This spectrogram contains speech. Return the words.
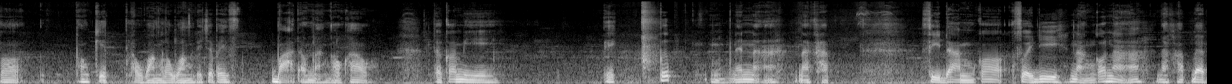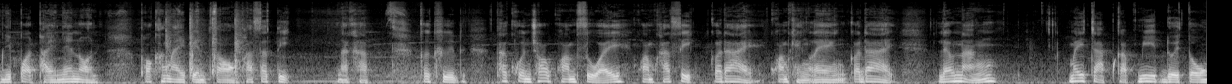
ก็ต้องเก็บระวังระวังเดี๋ยวจะไปบาดเอาหนังเขาเข้า แล้วก็มีเป๊กปุ๊บแน่นหนานะครับ สีดำก็สวยดีหนังก็หนานะครับ แบบนี้ปลอดภัยแน่นอน เพราะข้างในเป็นซองพลาสติก นะครับ ก็คือถ้าคนชอบความสวยความคลาสสิกก็ได้ ความแข็งแรงก็ได้ แล้วหนังไม่จับกับมีดโดยตรง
